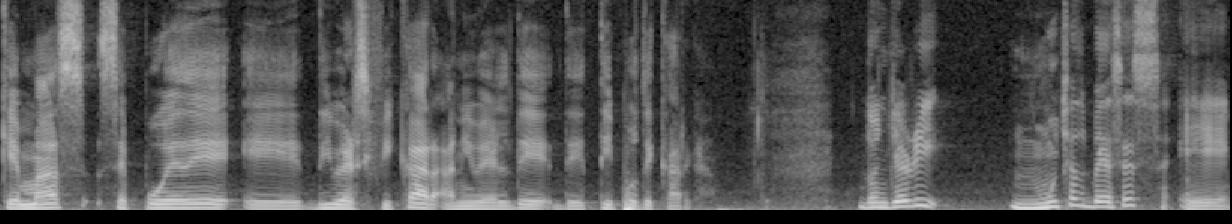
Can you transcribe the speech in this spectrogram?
que más se puede eh, diversificar a nivel de, tipos de carga. Don Jerry, muchas veces, eh,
